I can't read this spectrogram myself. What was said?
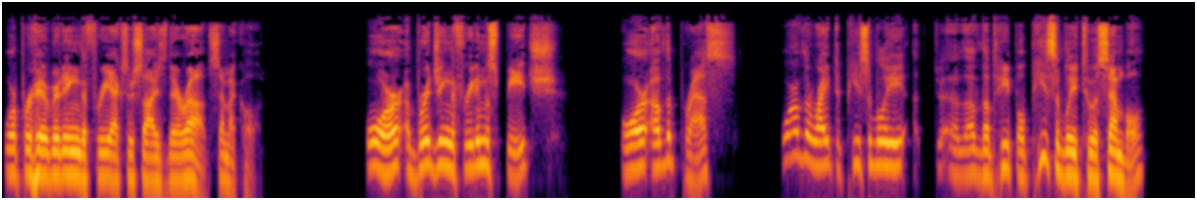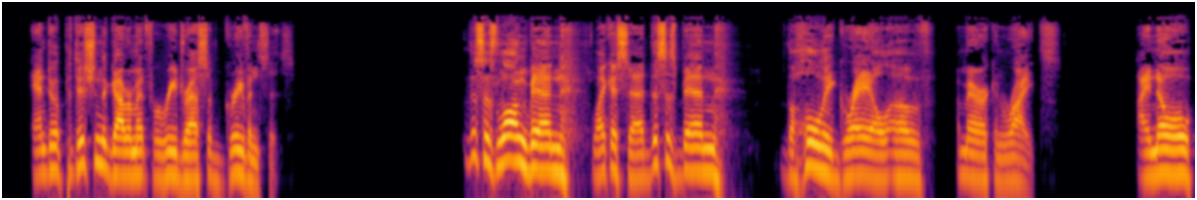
or prohibiting the free exercise thereof, semicolon, or abridging the freedom of speech, or of the press, or of the right to peaceably uh, of the people peaceably to assemble, and to petition the government for redress of grievances this has long been, like I said, this has been the holy grail of American rights. I know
